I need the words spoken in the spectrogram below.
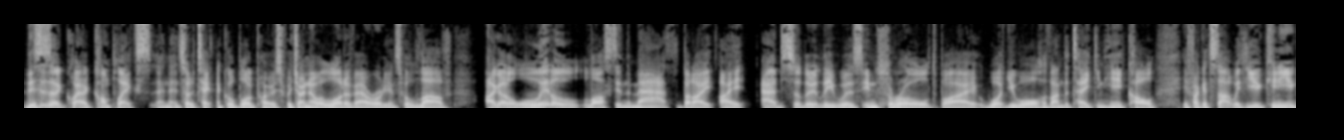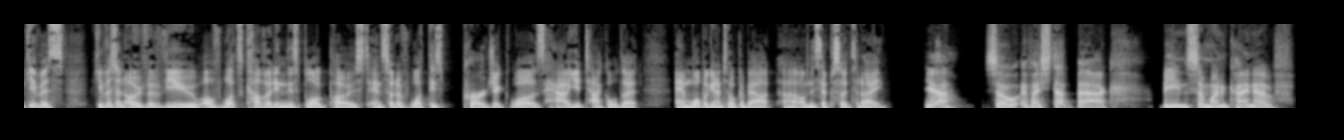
This is a quite a complex and, and, sort of technical blog post, which I know a lot of our audience will love. I got a little lost in the math, but I, I absolutely was enthralled by what you all have undertaken here. Cole, if I could start with you, can you give us give us an overview of what's covered in this blog post and sort of what this project was, how you tackled it, and what we're going to talk about uh, on this episode today? Yeah. So if I step back, being someone kind of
